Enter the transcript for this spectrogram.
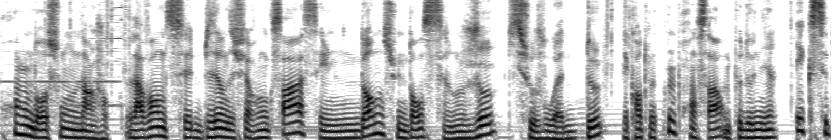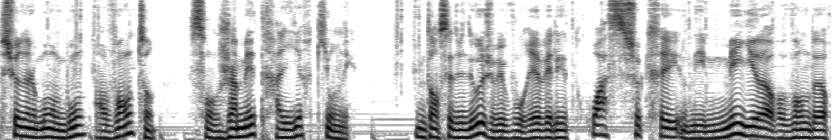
prendre son argent. La vente c'est bien différent que ça, c'est une danse, une danse c'est un jeu qui se joue à deux et quand on comprend ça, on peut devenir exceptionnellement bon en vente sans jamais trahir qui on est. Dans cette vidéo, je vais vous révéler trois secrets des meilleurs vendeurs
